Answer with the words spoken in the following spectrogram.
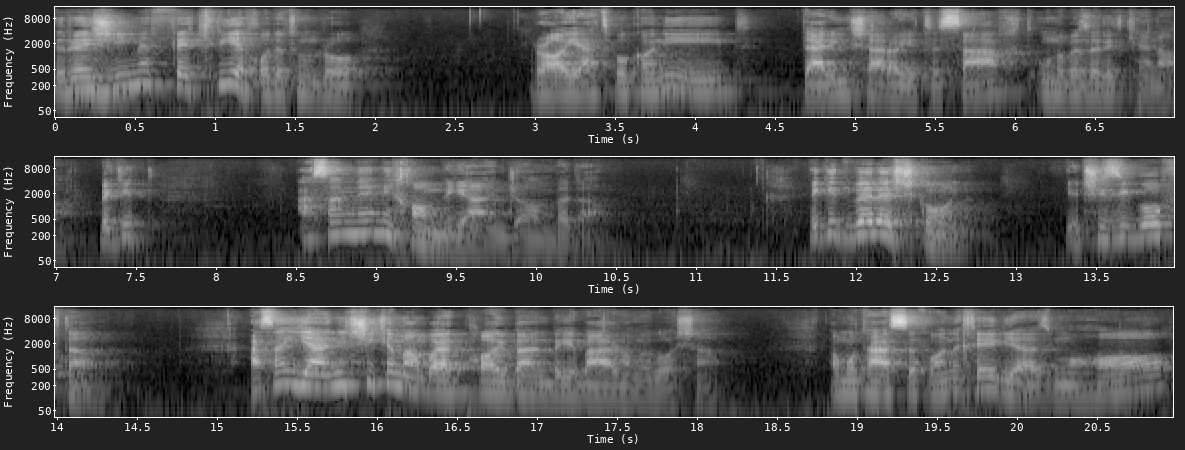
رژیم فکری خودتون رو رعایت بکنید در این شرایط سخت اونو بذارید کنار. بگید اصلا نمی‌خوام دیگه انجام بدم. بگید ولش کن. یه چیزی گفتم. اصلا یعنی چی که من باید پایبند به یه برنامه باشم؟ و متاسفانه خیلی از ماها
